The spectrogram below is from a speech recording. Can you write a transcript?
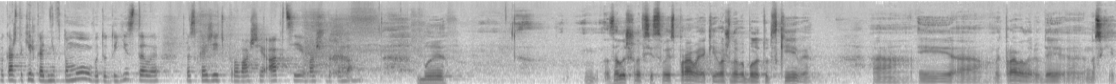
ви кажете, кілька днів тому ви туди їздили. Розкажіть про ваші акції, вашу допомогу. Ми залишили всі свої справи, які важливі були тут в Києві, е, і е, відправили людей е, на схід.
